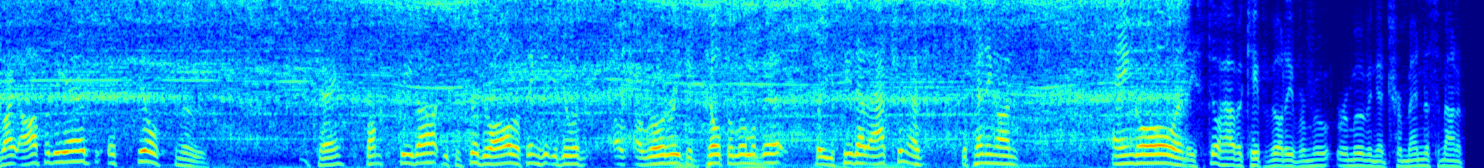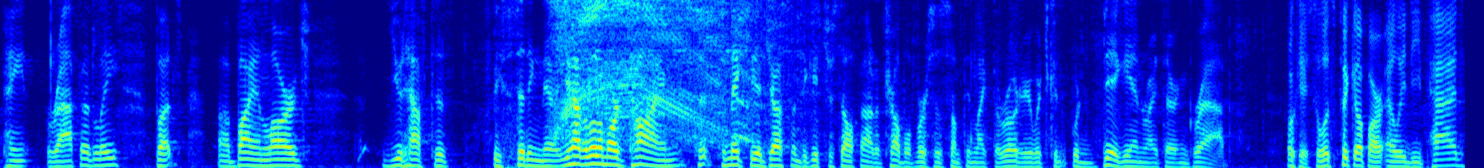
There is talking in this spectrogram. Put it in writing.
right off of the edge, it's still smooth. Okay, bump speed up. You can still do all the things that you do with a, a rotary. You can tilt a little bit, but you see that action as depending on angle, and they still have a capability of remo- removing a tremendous amount of paint rapidly. But uh, by and large, you'd have to be sitting there. You have a little more time to, to make the adjustment to get yourself out of trouble versus something like the rotary, which could would dig in right there and grab. Okay, so let's pick up our LED pad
